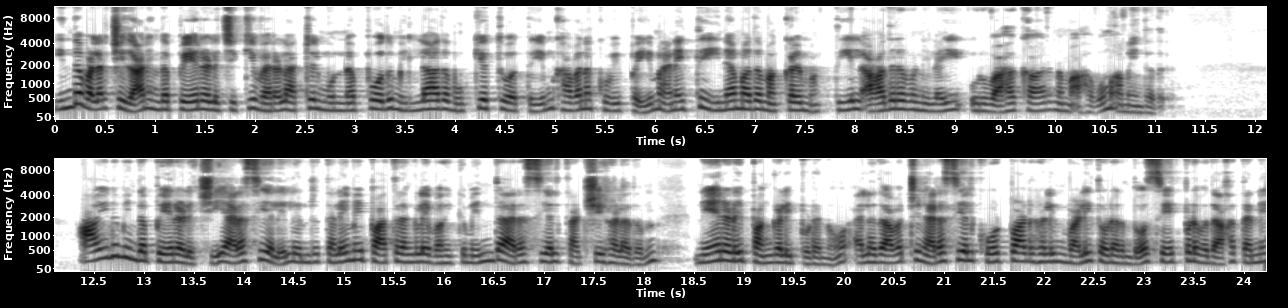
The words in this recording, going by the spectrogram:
இந்த வளர்ச்சிதான் இந்த பேரெழுச்சிக்கு வரலாற்றில் முன்னெப்போதும் இல்லாத முக்கியத்துவத்தையும் கவனக்குவிப்பையும் அனைத்து இனமத மக்கள் மத்தியில் ஆதரவு நிலை உருவாக காரணமாகவும் அமைந்தது. ஆயினும் இந்த பேரெழுச்சி அரசியலில் இன்று தலைமை பாத்திரங்களை வகிக்கும் இந்த அரசியல் கட்சிகளதும் நேரடி பங்களிப்புடனோ அல்லது அவற்றின் அரசியல் கோட்பாடுகளின் வழி தொடர்ந்தோ செயற்படுவதாக தன்னை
